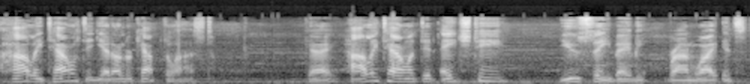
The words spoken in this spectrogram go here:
highly talented yet undercapitalized. Okay, highly talented HTUC baby, Brian White. It's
